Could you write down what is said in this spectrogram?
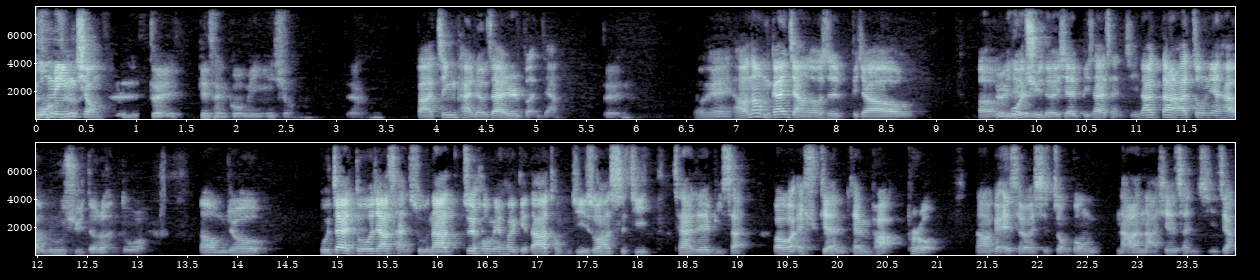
国民英雄，对，变成国民英雄这样。把金牌留在日本，这样。对。OK，好，那我们刚才讲的都是比较呃过去的一些比赛成绩。那当然，他中间还有陆陆续续得了很多，那我们就不再多加阐述。那最后面会给大家统计说他实际参加这些比赛，包括 X Games、Tampa Pro，然后跟 SLS 总共拿了哪些成绩这样。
